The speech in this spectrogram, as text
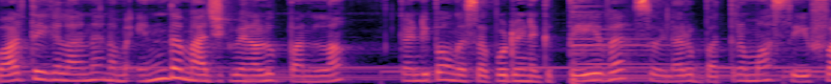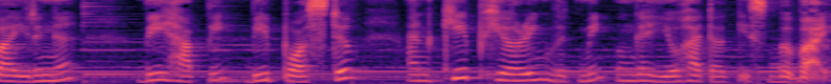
வார்த்தைகளான நம்ம எந்த மேஜிக் வேணாலும் பண்ணலாம். கண்டிப்பாக உங்கள் சப்போர்ட் எனக்கு தேவை. ஸோ எல்லோரும் பத்திரமா சேஃபாக இருங்க. Be happy be positive and keep hearing with me உங்கள் யோகா டாக்கீஸ் பபாய்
